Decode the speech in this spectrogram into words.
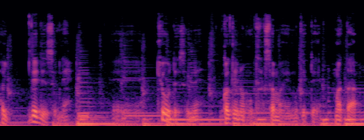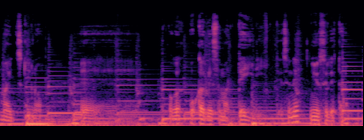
はい。でですね、えー、今日ですね、おかげのお客様へ向けて、また毎月の、えーおかげさまデイリーですね、ニュースレター、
